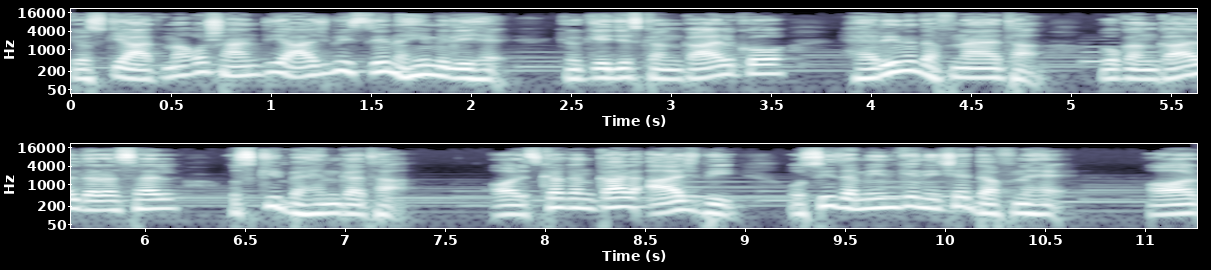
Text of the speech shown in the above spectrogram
कि उसकी आत्मा को शांति आज भी इसलिए नहीं मिली है क्योंकि जिस कंकाल को हैरी ने दफनाया था, वो कंकाल दरअसल उसकी बहन का था। और इसका कंकाल आज भी उसी ज़मीन के नीचे दफन है और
